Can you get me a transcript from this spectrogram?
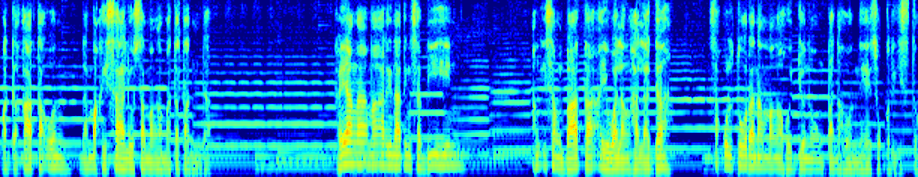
pagkakataon na makisalo sa mga matatanda. Kaya nga maaari nating sabihin, ang isang bata ay walang halaga sa kultura ng mga Hudyo noong panahon ni Heso Kristo.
